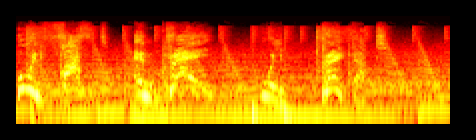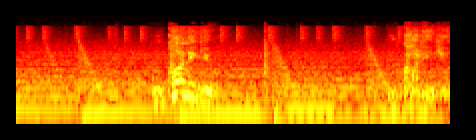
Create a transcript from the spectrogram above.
who will fast and pray will break that i'm calling you. I'm calling you.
